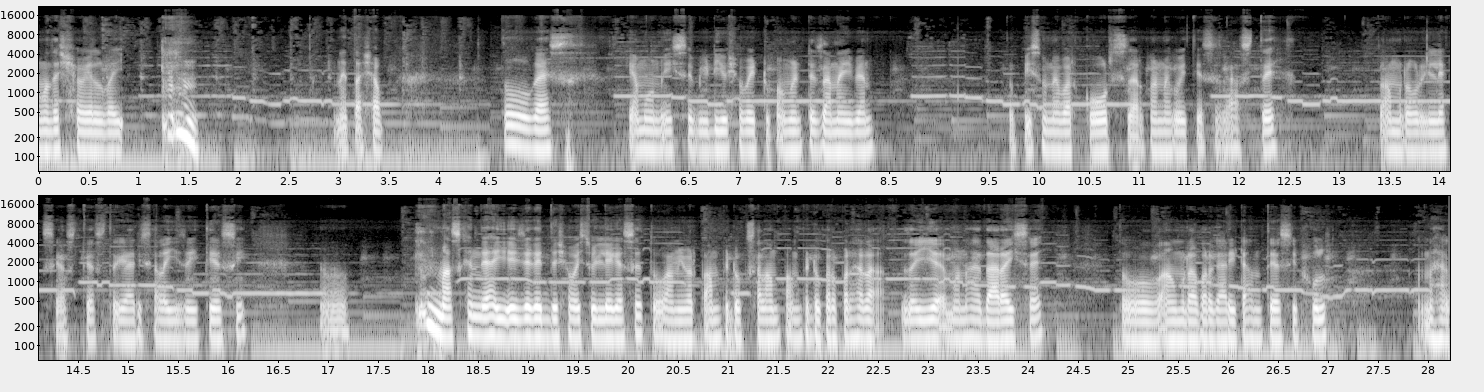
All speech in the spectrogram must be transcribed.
আমাদের সোহেল ভাই, নেতা সব তো গ্যাস কেমন হয়েছে ভিডিও সবাই একটু কমেন্টে জানাইবেন। তো পিছনে আবার কোর্স যার কারণে কইতেছে আসতে। তো আমরাও রিল্যাক্সে আস্তে আস্তে গাড়ি চালাই যাইতেছি আহ, মাঝখান দিয়ে এই জায়গায় দিয়ে সবাই চলে গেছে। তো আমি এবার পাম্পে ঢুকছিলাম পাম্পে ঢোকার পর হেরা যাইয়ে মনে হয় দাঁড়াইছে। তো আমরা আবার গাড়ি টানতে আসি ফুল না হ্যাঁ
